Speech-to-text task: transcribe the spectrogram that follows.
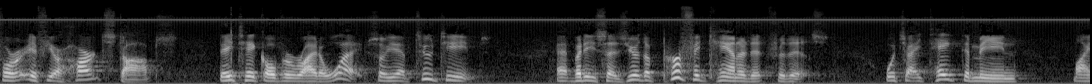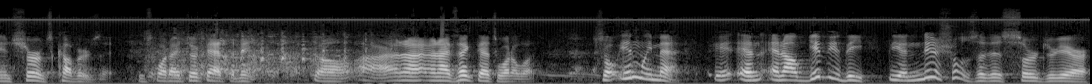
for if your heart stops, they take over right away. So you have two teams. Uh, but he says, You're the perfect candidate for this, which I take to mean my insurance covers it, is what I took that to mean. So, uh, and, I, and I think that's what it was. So in we met. And, and I'll give you the, the initials of this surgery are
